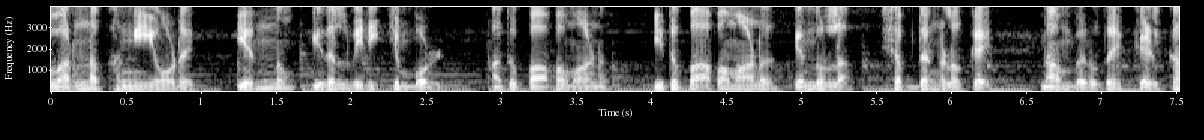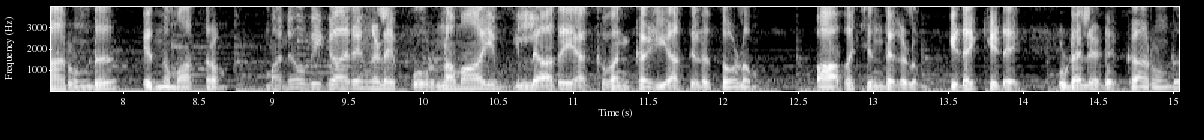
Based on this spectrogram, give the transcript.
വർണഭംഗിയോടെ എന്നും ഇതൾ വിരിക്കുമ്പോൾ അത് പാപമാണ് ഇത് പാപമാണ് എന്നുള്ള ശബ്ദങ്ങളൊക്കെ നാം വെറുതെ കേൾക്കാറുണ്ട് എന്ന് മാത്രം. മനോവികാരങ്ങളെ പൂർണമായും ഇല്ലാതെയാക്കുവാൻ കഴിയാത്തിടത്തോളം പാപചിന്തകളും ഇടയ്ക്കിടെ ഉടലെടുക്കാറുണ്ട്.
